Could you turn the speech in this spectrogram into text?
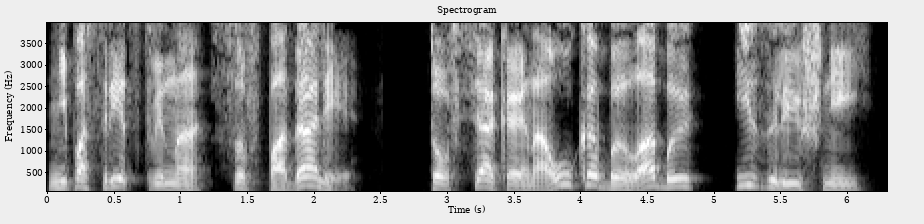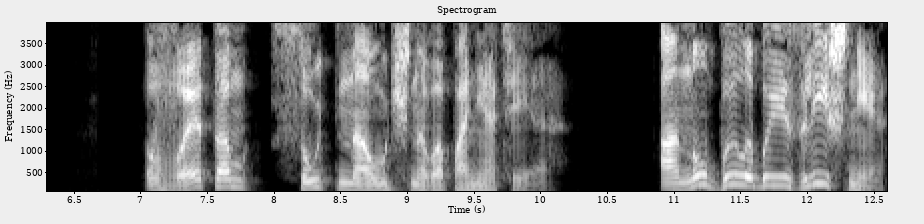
непосредственно совпадали, то всякая наука была бы излишней. В этом суть научного понятия. Оно было бы излишне,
